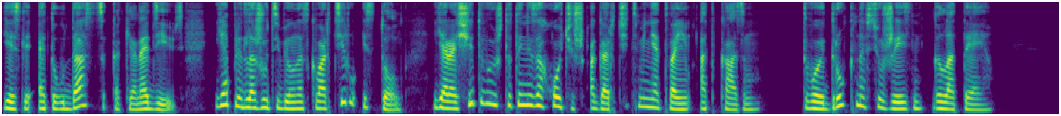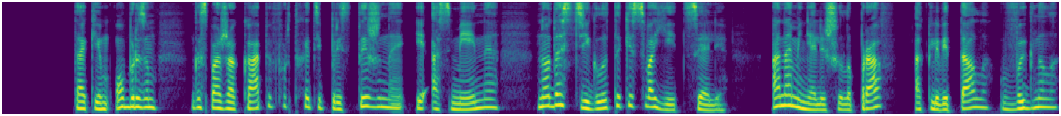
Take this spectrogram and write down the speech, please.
если это удастся, как я надеюсь, я предложу тебе у нас квартиру и стол. Я рассчитываю, что ты не захочешь огорчить меня твоим отказом. Твой друг на всю жизнь, Галатея. Таким образом, госпожа Капифорд, хоть и пристыженная и осмеянная, но достигла таки своей цели. Она меня лишила прав, оклеветала, выгнала,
